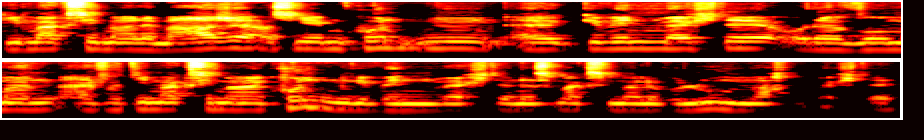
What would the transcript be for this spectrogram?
die maximale Marge aus jedem Kunden äh, gewinnen möchte oder wo man einfach die maximalen Kunden gewinnen möchte und das maximale Volumen machen möchte.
